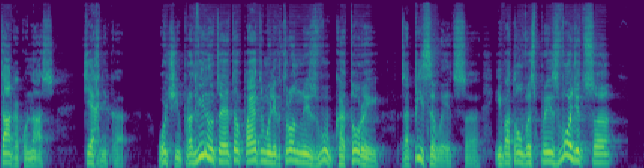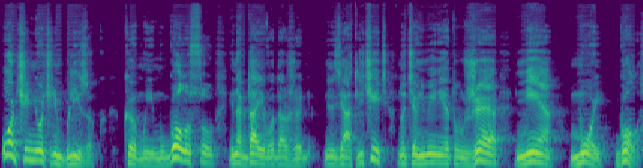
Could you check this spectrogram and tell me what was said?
Так как у нас техника очень продвинутая, то поэтому электронный звук, который записывается и потом воспроизводится, очень-очень близок к моему голосу. Иногда его даже нельзя отличить, но тем не менее это уже не мой голос.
